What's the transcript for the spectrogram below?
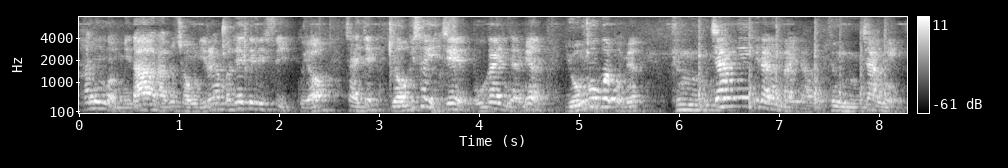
하는 겁니다. 라고 정리를 한번 해드릴 수 있고요. 자, 이제 여기서 이제 뭐가 있냐면 용어를 보면 등장액이라는 말이 나와요. 등장액.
